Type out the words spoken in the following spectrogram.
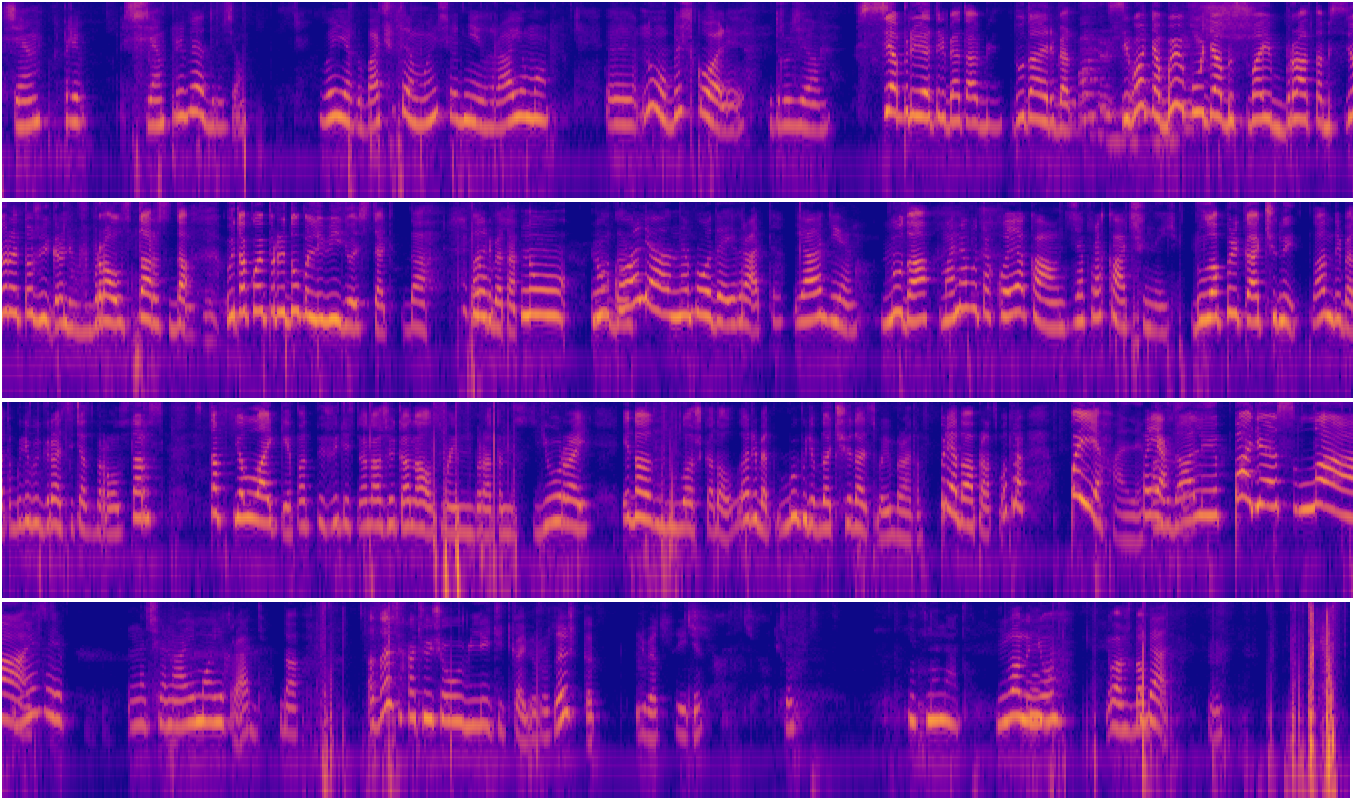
Всім, при... Всім привіт, друзі! Ви, як бачите, ми сьогодні граємо е, ну, без колі, друзі. Всем привет, ребята! Ну да, ребят, сегодня мы будем с моим братом Сёрой тоже играли в Brawl Stars, да. Мы такое придумали видео снять, да. Ладно, ребята, Ну, ну, Ну, да. Коля не буде грати. Я один. ну да, У мене вот такий аккаунт запрокачаний. ну да, прикачанный. Ладно, ребята, будем играть сейчас в Brawl Stars. Ставьте лайки, подпишитесь на наш канал с моим братом с Юрой и на наш канал. Ладно, ребят, мы будем начинать с моим братом. Приятного просмотра. Поехали! Поехали. Погнали, понеслась! Ми зі- починаємо грати. Да. А знаешь, я хочу еще увеличить камеру. Знаешь, как? Ребят, смотрите. Тихо. Ні, не надо. Ну ладно, не, не важно. Ребят,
